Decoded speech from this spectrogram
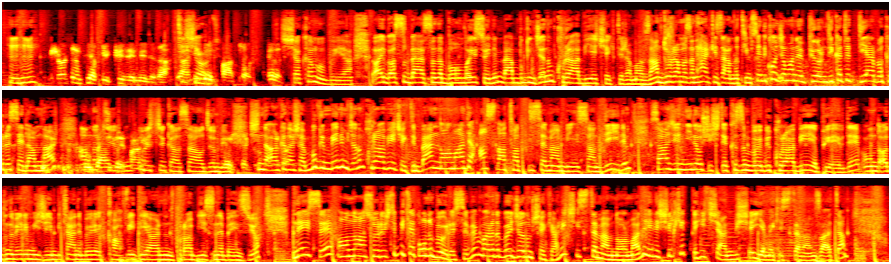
Tişörtün fiyatı 250 lira. Yani Tişört. bir parça. Evet. Şaka mı bu ya? Ay asıl ben sana bombayı söyleyeyim. Ben bugün canım kurabiye çekti Ramazan. Dur Ramazan herkese anlatayım. Seni kocaman öpüyorum. Dikkat et Diyarbakır'a selamlar. Anlatıyorum. Hoşçakal sağ ol canım benim. Şimdi arkadaşlar bugün benim canım kurabiye çekti. Ben normalde asla tatlı seven bir insan değilim. Sadece Niloş işte kızım böyle bir kurabiye yapıyor evde. Onun da adını veremeyeceğim bir tane böyle kahve diyarının kurabiyesine benziyor. Neyse ondan sonra işte bir tek onu böyle severim. Arada böyle canım çeker. Hiç istemem normalde. Hele şirkette hiç yani bir şey yemek istemem zaten.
